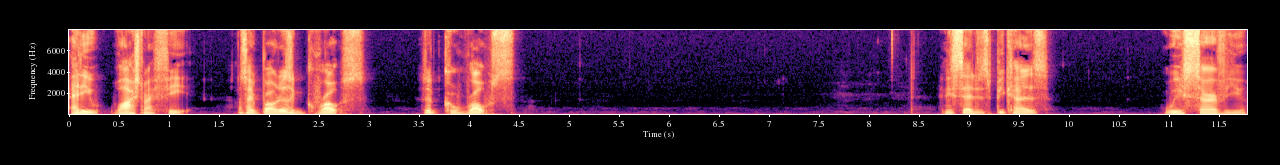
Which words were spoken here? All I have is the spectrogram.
Eddie washed my feet. I was like, bro, this is gross. This is gross. And he said it's because we serve you.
